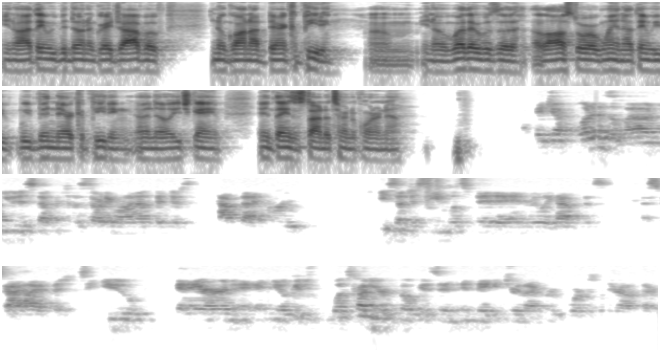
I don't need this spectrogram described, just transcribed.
you know, I think we've been doing a great job of, you know, going out there and competing. Um, you know, whether it was a, a loss or a win, I think we we've been there competing. I know each game, and things are starting to turn the corner now. Hey Jeff, what has allowed you to step into the starting lineup and just have that group be such a seamless fit and really have this a sky high efficiency? You and Aaron and, and Jokic, what's kind of your focus in, in making sure that group works when you're out there?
